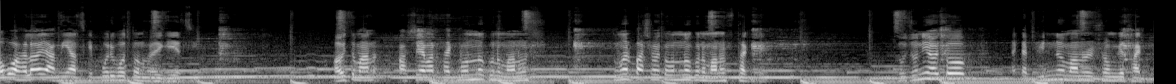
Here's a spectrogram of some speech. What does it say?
অবহেলায় আমি আজকে পরিবর্তন হয়ে গিয়েছি। হয়তো পাশে আমার থাকবে অন্য কোনো মানুষ, তোমার পাশে হয়তো অন্য কোনো মানুষ থাকবে। দুজনই হয়তো একটা ভিন্ন মানুষের সঙ্গে থাকব।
